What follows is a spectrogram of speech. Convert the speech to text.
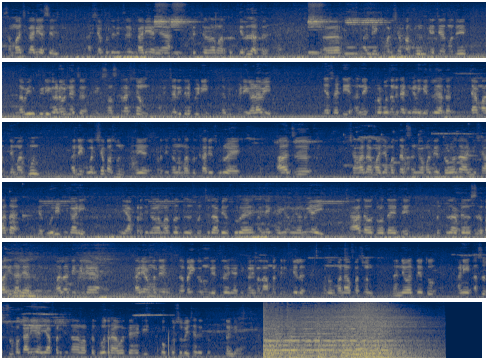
समाजकार्य असेल अशा पद्धतीचं कार्य या प्रतिष्ठानामार्फत केलं जातं. अनेक वर्षापासून याच्यामध्ये नवीन पिढी घडवण्याचं एक संस्कारक्षम आणि चरित्र पिढी नवीन पिढी घडावी यासाठी अनेक प्रबोधनं त्या ठिकाणी घेतले जातात. त्या माध्यमातून अनेक वर्षापासून हे प्रतिष्ठानामार्फत कार्य सुरू आहे. आज शहादा माझ्या मतदारसंघामध्ये तळोदा आणि शहादा या दोन्ही ठिकाणी या प्रतिष्ठानामार्फत स्वच्छता अभियान सुरू आहे. अनेक अनुयायी शहादा व तळोदा येथे स्वच्छता आपल्याला सहभागी झाले मला देखील या कार्यामध्ये सहभागी करून घेतलं. या ठिकाणी मला आमंत्रित केलं. म्हणून मनापासून धन्यवाद देतो. आणि असंच शुभकार्य या प्रतिष्ठानामार्फत होत राहावं त्यासाठी खूप खूप शुभेच्छा देतो. धन्यवाद.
